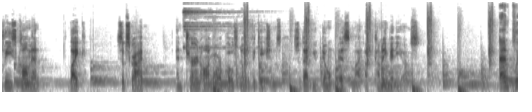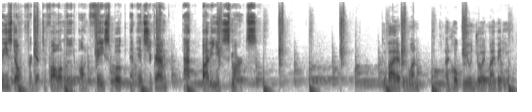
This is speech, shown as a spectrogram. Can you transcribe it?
Please comment, like, subscribe, and turn on your post notifications so that you don't miss my upcoming videos. And please don't forget to follow me on Facebook and Instagram at Buddy Smartz. Goodbye, everyone. I hope you enjoyed my video.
